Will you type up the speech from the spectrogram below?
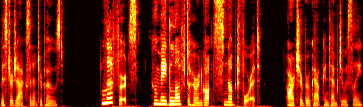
Mr. Jackson interposed. "Lefferts, who made love to her and got snubbed for it!" Archer broke out contemptuously.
